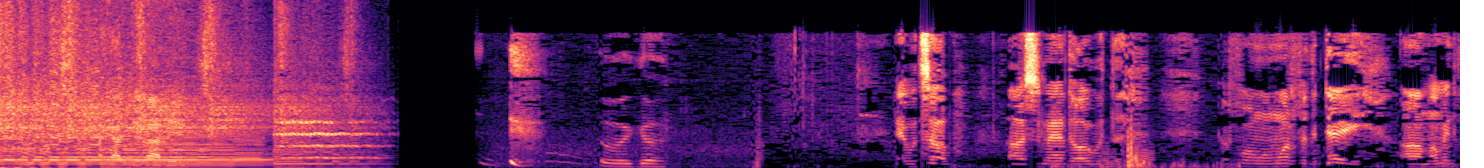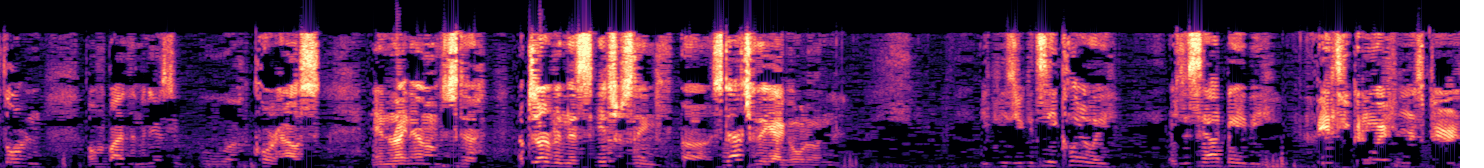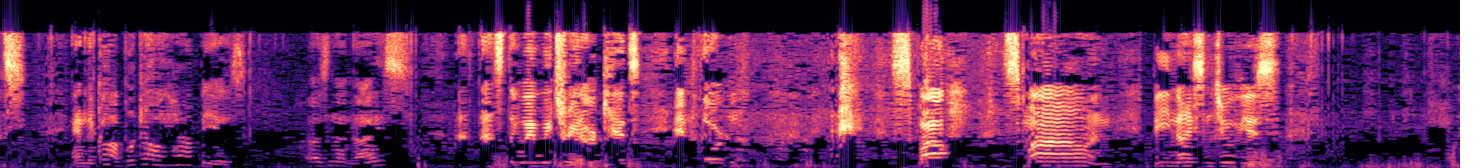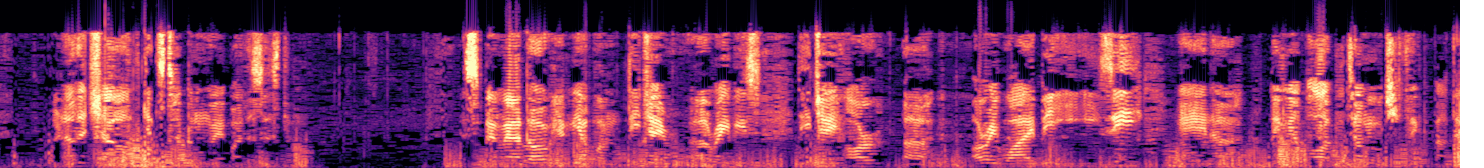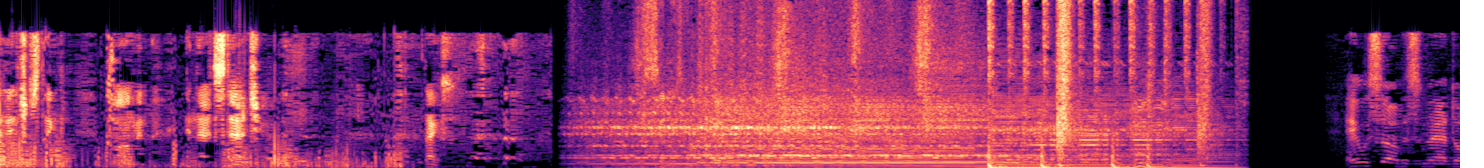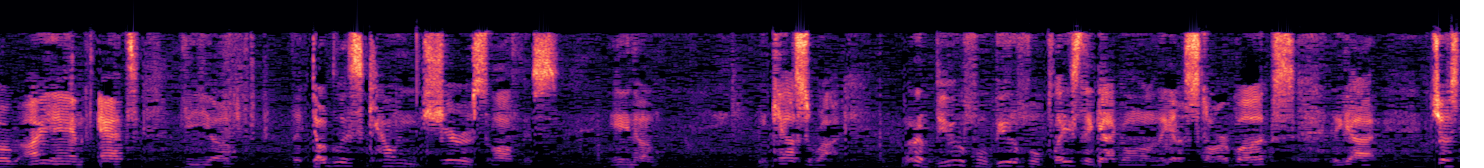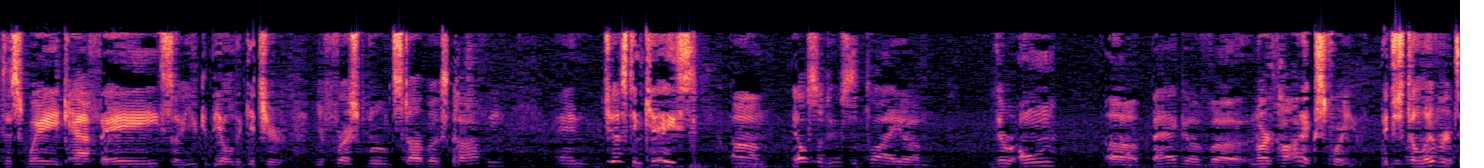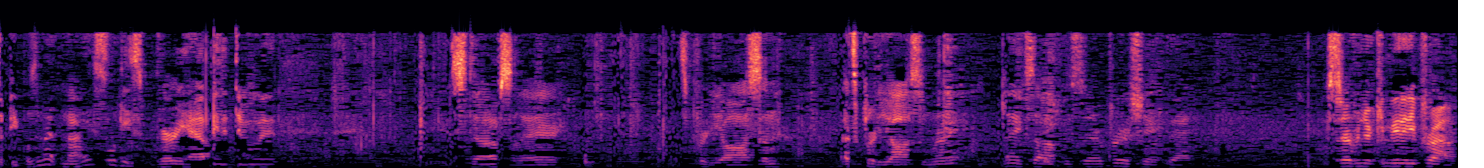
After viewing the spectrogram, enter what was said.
I gotta get out of here. Oh my god. Hey, what's up? Uh, this is Mad Dog with the, the 411 for the day. Um, I'm in Thornton over by the municipal uh, courthouse, and right now I'm just uh, observing this interesting uh, statue they got going on here. Because you can see clearly there's a sad baby being taken away from his parents, and the cop, look how happy he is. Oh, isn't that nice? That's the way we treat our kids in Thornton. smile, smile, and be nice and jovious. Another child gets taken away by the system. This has been Mad Dog. Hit me up on DJ uh, Raybeez, DJ R uh, R A Y B E E Z, and uh, leave me a blog and tell me what you think about that interesting statue. Thanks. Hey, what's up? This is Mad Dog. I am at the uh, the Douglas County Sheriff's Office in um, in Castle Rock. What a beautiful, beautiful place they got going on. They got a Starbucks. They got Justice Way Cafe, so you could be able to get your your fresh brewed Starbucks coffee. And just in case, um, they also do supply um, their own uh, bag of uh, narcotics for you. They just deliver it to people. Isn't that nice? Look, he's very happy to do it. Good stuff. So there. That's pretty awesome. That's pretty awesome, right? Thanks, officer. Appreciate that. You're serving your community proud.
